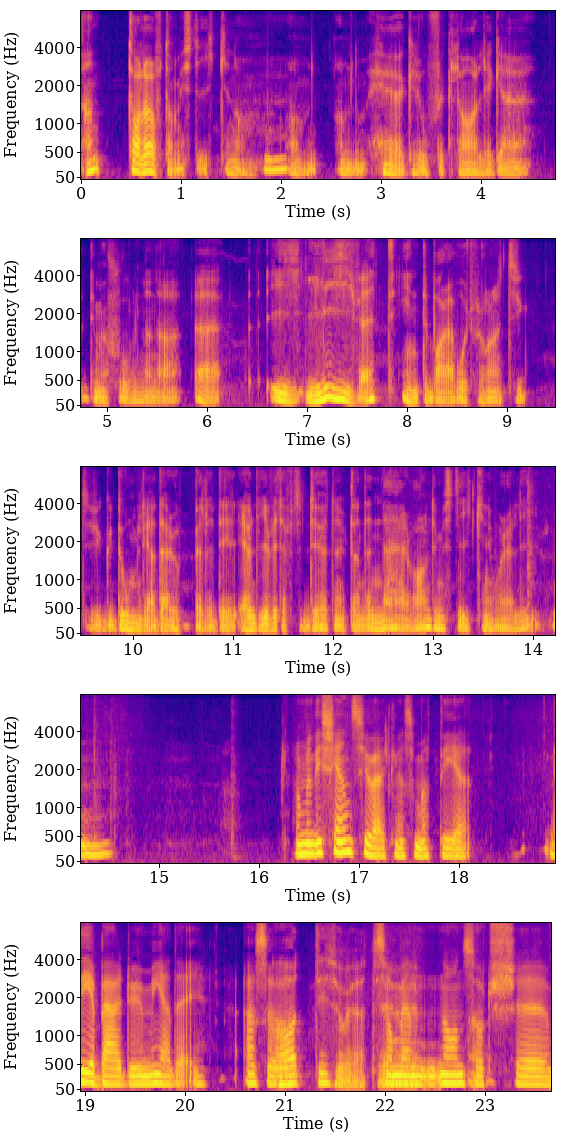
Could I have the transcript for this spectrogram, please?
han talar ofta om mystiken, om, mm. om, om de högre oförklarliga dimensionerna uh, i livet, inte bara vårt förhållande till det gudomliga där uppe eller det, livet efter döden utan den närvarande mystiken i våra liv. Mm. Ja, men det känns ju verkligen som att det det bär du med dig. Alltså, ja, det tror jag. Att som en, någon sorts eh,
